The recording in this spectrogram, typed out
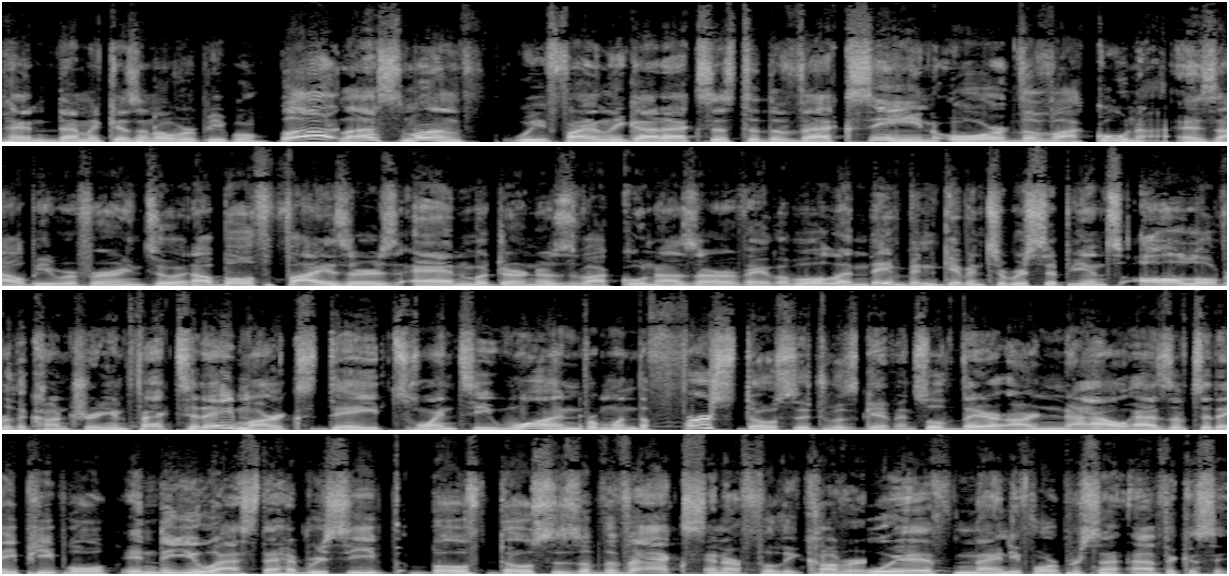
pandemic isn't over, people. But last month, we finally got access to the vaccine or the vacuna, as I'll be referring to it. Now, both Pfizer's and Moderna's vacunas are available and they've been given to recipients all over the country. In fact, today marks day 21 from when the first dosage was given. So there are now, as of today, people in the US that have received both doses of the vax and are fully covered with 94% efficacy.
